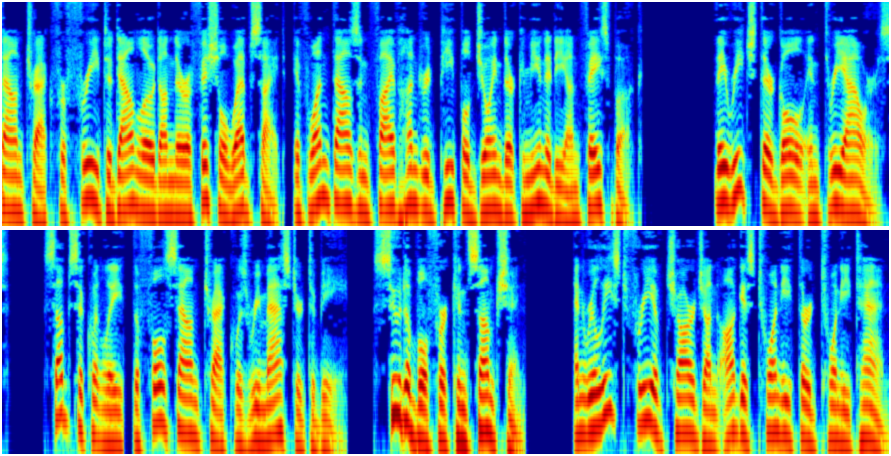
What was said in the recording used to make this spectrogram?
soundtrack for free to download on their official website, if 1,500 people joined their community on Facebook. They reached their goal in three hours. Subsequently, the full soundtrack was remastered to be «suitable for consumption» and released free of charge on August 23, 2010.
